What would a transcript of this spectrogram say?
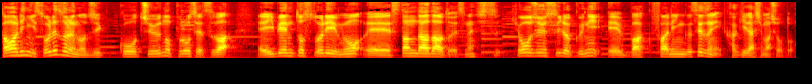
代わりにそれぞれの実行中のプロセスは、えイベントストリームを、え、スタンダードアウトですね、標準出力に、え、バックファリングせずに書き出しましょうと。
